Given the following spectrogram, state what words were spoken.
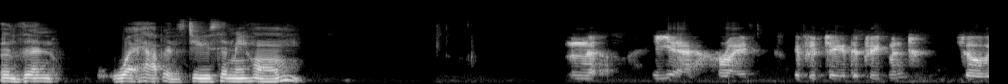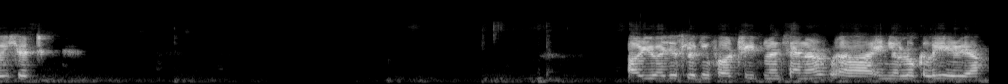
And then what happens? Do you send me home? N- yeah, right. If you take the treatment, so we should. Or you are just looking for a treatment center uh, in your local area?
